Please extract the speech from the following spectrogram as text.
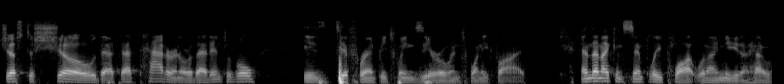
just to show that that pattern or that interval is different between 0 and 25. And then I can simply plot what I need. I have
